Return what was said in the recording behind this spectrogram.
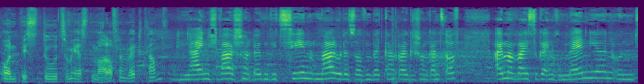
Und bist du zum ersten Mal auf einem Wettkampf? Nein, ich war schon irgendwie zehnmal oder so auf dem Wettkampf, war schon ganz oft. Einmal war ich sogar in Rumänien und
